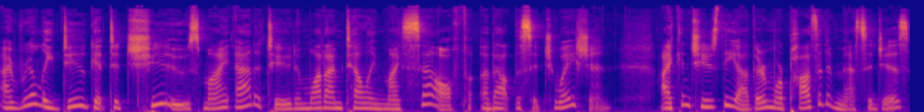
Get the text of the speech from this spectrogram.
I really do get to choose my attitude and what I'm telling myself about the situation. I can choose the other, more positive messages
